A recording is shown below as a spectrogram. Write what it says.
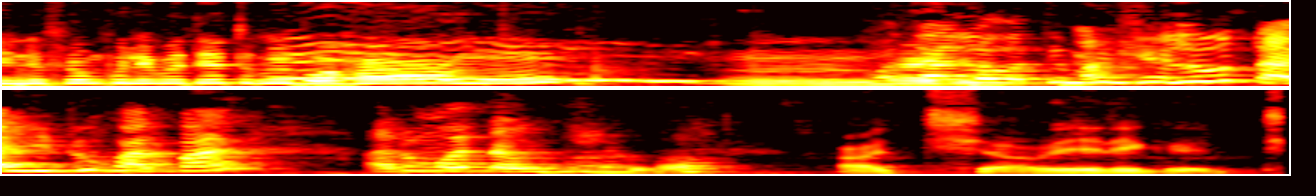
ইউনিফৰ্ম খুলিব দিয়া তুমি বহা তাক পাওঁ। আচ্ছা ভেৰি গুড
